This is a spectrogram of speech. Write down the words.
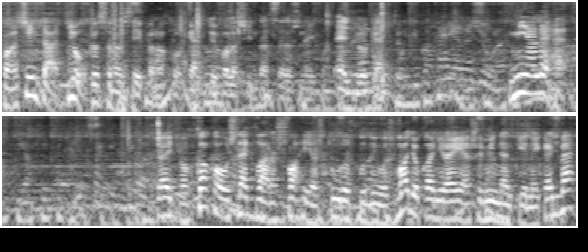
palacsintát? Jó, köszönöm szépen akkor. Kettő palacsintát szeretnék. Egyből kettő. Milyen lehet? Ja, itt van, kakaós, lekváros, fahéjas, túros, pudingos. Vagyok annyira éhes, hogy mindent kérnék egybe,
